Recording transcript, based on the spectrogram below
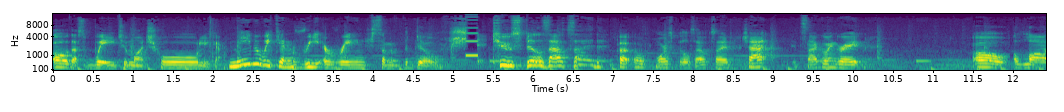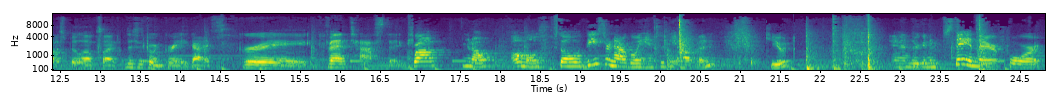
Oh, that's way too much. Holy cow. Maybe we can rearrange some of the dough. Shit. Two spills outside. Uh-oh, more spills outside. Chat, it's not going great. Oh, a lot of spill outside. This is going great, guys. Great. Fantastic. Well, you know, almost. So these are now going into the oven. Cute. And they're gonna stay in there for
